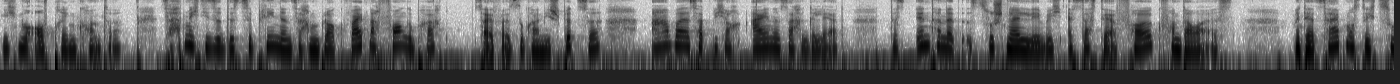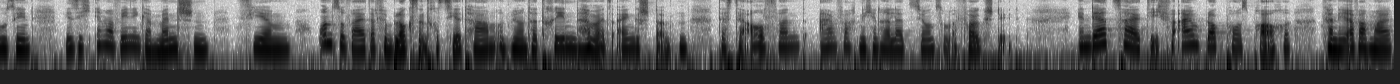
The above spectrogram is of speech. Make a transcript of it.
wie ich nur aufbringen konnte. So hat mich diese Disziplin in Sachen Blog weit nach vorn gebracht, zeitweise sogar an die Spitze, aber es hat mich auch eine Sache gelehrt. Das Internet ist zu schnelllebig, als dass der Erfolg von Dauer ist. Mit der Zeit musste ich zusehen, wie sich immer weniger Menschen, Firmen und so weiter für Blogs interessiert haben und mir unter Tränen damals eingestanden, dass der Aufwand einfach nicht in Relation zum Erfolg steht. In der Zeit, die ich für einen Blogpost brauche, kann ich einfach mal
